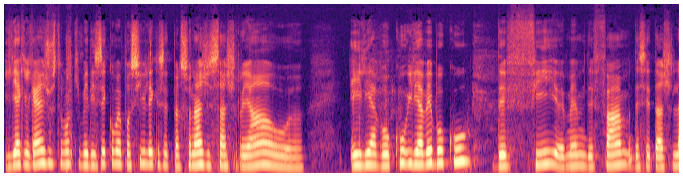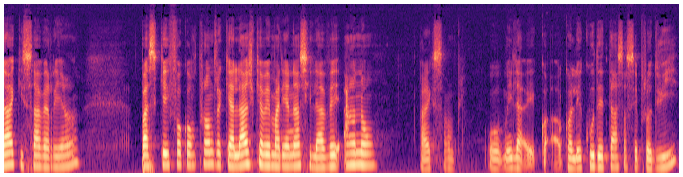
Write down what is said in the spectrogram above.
il y a quelqu'un justement qui me disait comment est possible que cette personnage ne sache rien. Ou, euh, et il y, avait beaucoup de filles, même des femmes de cet âge-là qui ne savaient rien. Parce qu'il faut comprendre qu'à l'âge qu'avait Mariana, s'il avait un an, par exemple, quand le coup d'État ça s'est produit,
